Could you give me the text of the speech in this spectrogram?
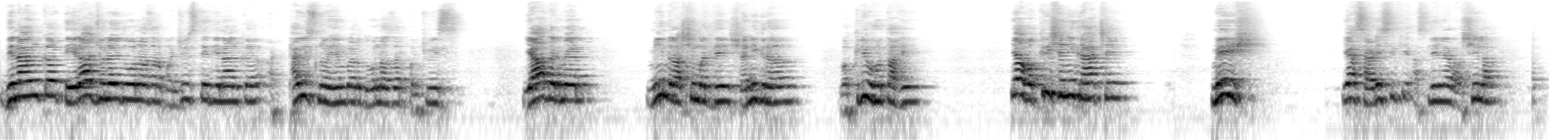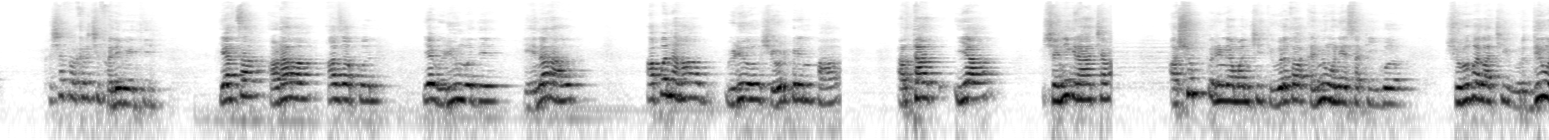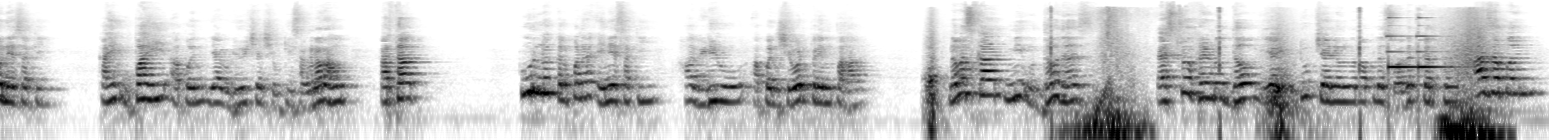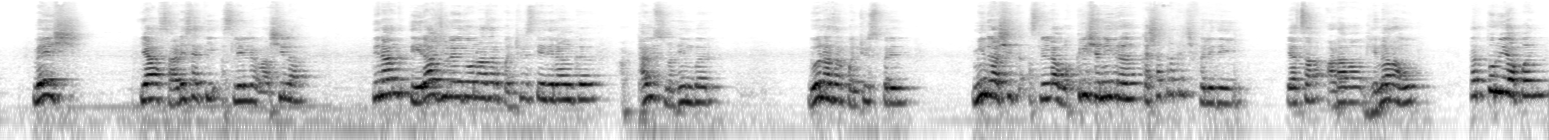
दिनांक तेरा जुलै दोन हजार पंचवीस ते दिनांक अठ्ठावीस नोव्हेंबर दोन हजार पंचवीस. या दरम्यान मीन राशीमध्ये शनिग्रह वक्री होत आहे. या वक्री शनिग्रहाचे मेष या साडेसिकी असलेल्या राशीला कशा प्रकारची फले मिळतील याचा आढावा आज आपण या व्हिडिओमध्ये घेणार आहोत. आपण हा व्हिडिओ शेवटपर्यंत पहा. अर्थात या शनिग्रहाच्या अशुभ परिणामांची तीव्रता कमी होण्यासाठी व शुभफलाची वृद्धी होण्यासाठी काही उपायही आपण या व्हिडिओच्या शेवटी सांगणार आहोत. अर्थात पूर्ण कल्पना येण्यासाठी हा व्हिडिओ आपण शेवटपर्यंत पहा. नमस्कार मी उद्धव धस ॲस्ट्रो फ्रेंड उद्धव या यूट्यूब चॅनलवर आपलं स्वागत करतो. आज आपण मेष या साडेसाती असलेल्या राशीला दिनांक तेरा जुलै दोन हजार पंचवीस ते दिनांक अठ्ठावीस नोव्हेंबर दोन हजार पंचवीसपर्यंत मीन राशीत असलेला वक्री शनिग्रह कशा प्रकारची फले देईल? याचा आढावा घेणार आहोत. तत्पूर्वी आपण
